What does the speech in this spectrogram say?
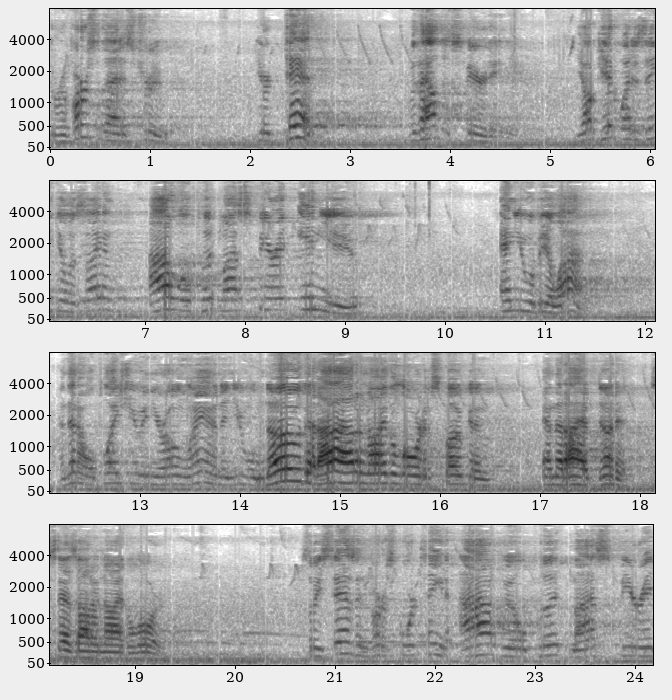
The reverse of that is true. You're dead without the spirit in you. Y'all get what Ezekiel is saying? I will put my spirit in you, and you will be alive. And then I will place you in your own land, and you will know that I, Adonai the Lord, have spoken, and that I have done it, says Adonai the Lord. So he says in verse 14, I will put my spirit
